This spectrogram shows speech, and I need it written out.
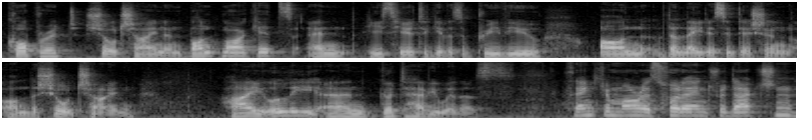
corporate Schuldschein and bond markets, and he's here to give us a preview on the latest edition on the Schuldschein. Hi, Uli, and good to have you with us. Thank you, Morris, for the introduction.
